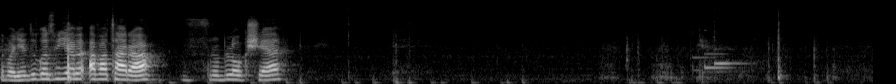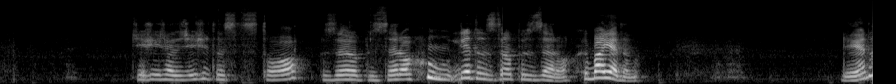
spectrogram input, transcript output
Dobra, niedługo zmieniamy awatara w Robloxie. Dziesięć razy 10 to jest 100, 0 plus 0. Hmm, ile to jest 0 plus 0? Chyba 1. Nie no?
